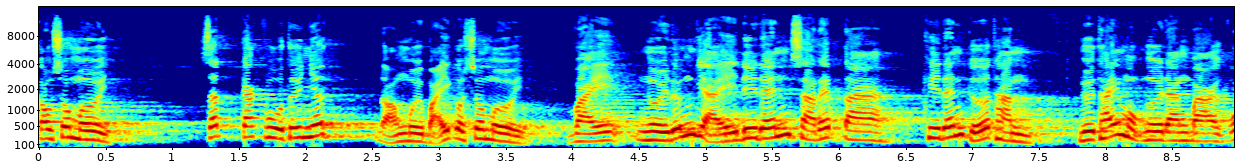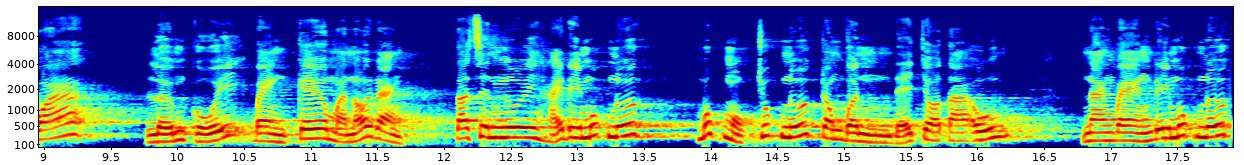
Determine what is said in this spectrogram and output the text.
câu số 10 sách các vua thứ nhất, đoạn 17 câu số 10 vậy, người đứng dậy đi đến Sarepta. Khi đến cửa thành, người thấy một người đàn bà quá lượm củi bèn kêu mà nói rằng, ta xin ngươi hãy đi múc nước, múc một chút nước trong bình để cho ta uống. Nàng bèn đi múc nước,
